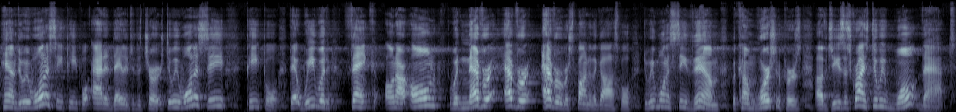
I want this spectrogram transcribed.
Him? Do we want to see people added daily to the church? Do we want to see people that we would think on our own would never, ever, ever respond to the gospel? Do we want to see them become worshipers of Jesus Christ? Do we want that?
